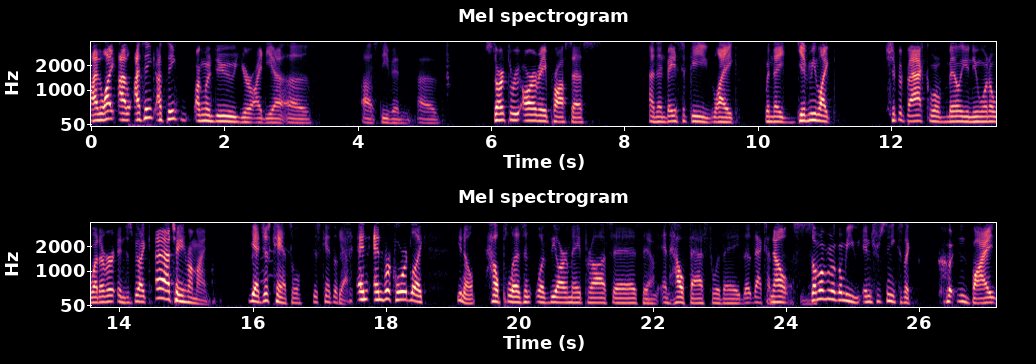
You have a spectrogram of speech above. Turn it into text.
I like. I, I think. I think I'm going to do your idea of, uh, Stephen of start through RMA process, and then basically like when they give me like ship it back, we'll mail you a new one or whatever, and just be like, ah, I changed my mind. Yeah, just cancel. Just cancel. Yeah. And and record like, you know, how pleasant was the RMA process and, Yeah. and how fast were they? That, that kind Now, of stuff. Now some of them are going to be interesting because I couldn't buy.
